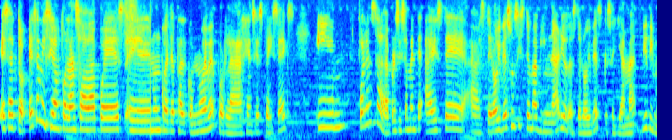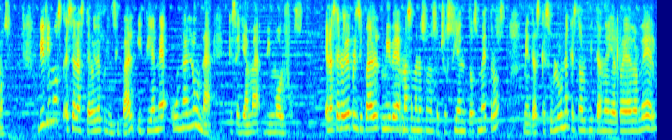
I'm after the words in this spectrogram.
Exacto, esa misión fue lanzada pues en un cohete Falcon 9 por la agencia SpaceX y fue lanzada precisamente a este asteroide, es un sistema binario de asteroides que se llama Didymos. Didymos es el asteroide principal y tiene una luna que se llama Dimorphos. El asteroide principal mide más o menos unos 800 metros, mientras que su luna que está orbitando ahí alrededor de él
